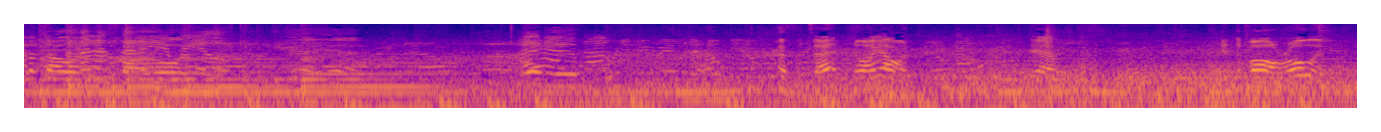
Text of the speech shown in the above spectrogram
I a dollar. I'm gonna send it to you. Hey, dude. What's that? No, I got one. Yeah. Get the ball rolling.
